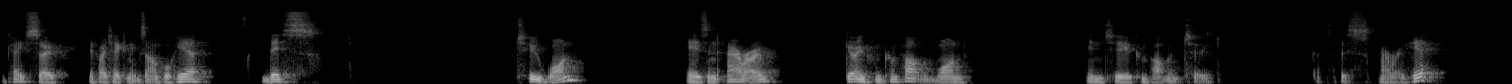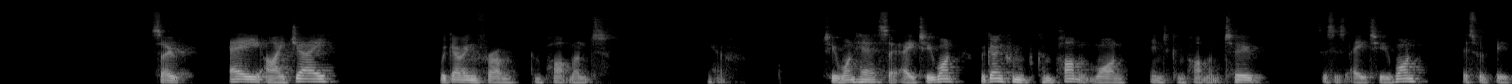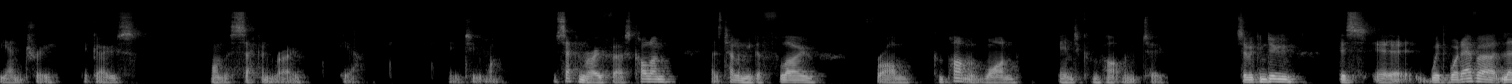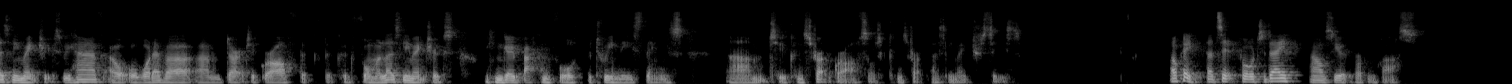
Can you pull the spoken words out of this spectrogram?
Okay, so if I take an example here, this 2, 1 is an arrow going from compartment 1 into compartment 2. That's this arrow here. So Aij we're going from compartment, we have 2, 1 here, so A2, 1. We're going from compartment 1 into compartment 2. This is A2, 1. This would be the entry that goes on the second row here, A2, 1. The second row, first column, that's telling me the flow from compartment 1 into compartment 2. So we can do this uh, with whatever Leslie matrix we have or, or whatever um, directed graph that, that could form a Leslie matrix, we can go back and forth between these things um, to construct graphs or to construct Leslie matrices. Okay, that's it for today. I'll see you at the problem class.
